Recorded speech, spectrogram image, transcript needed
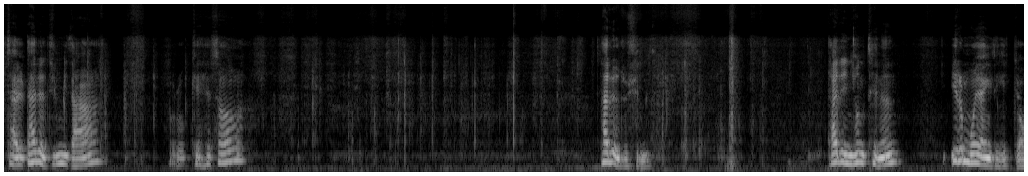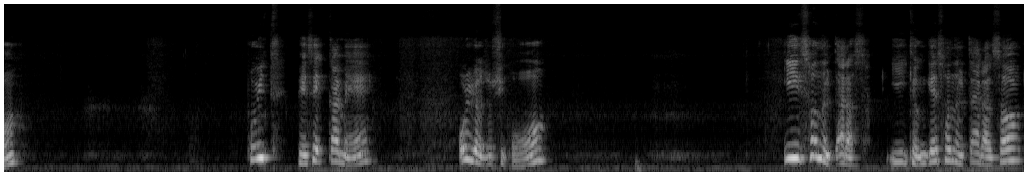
잘 다려집니다. 이렇게 해서 다려주십니다. 다린 형태는 이런 모양이 되겠죠. 포인트 배색감에 올려주시고 이 선을 따라서 이 경계선을 따라서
